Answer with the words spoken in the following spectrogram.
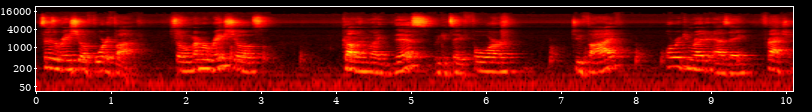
It says a ratio of 4 to 5. So remember, ratios come in like this. We could say 4 to 5, or we can write it as a fraction.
